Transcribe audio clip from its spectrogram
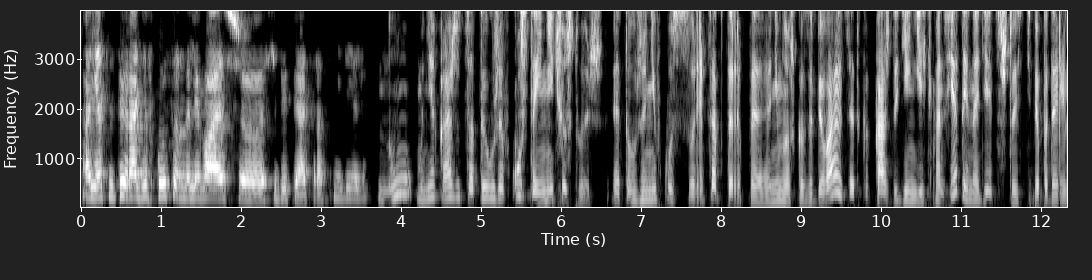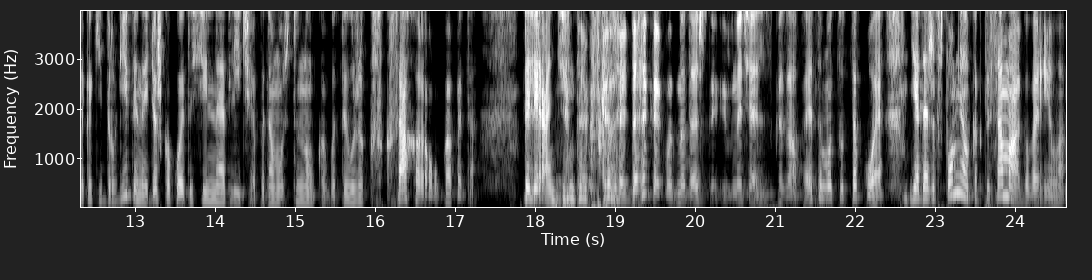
А если ты ради вкуса наливаешь э, себе пять раз в неделю? Ну, мне кажется, ты уже вкус-то и не чувствуешь. Это уже не вкус. Рецепторы-то немножко забиваются. Это как каждый день есть конфеты и надеяться, что если тебе подарили какие-то другие, ты найдешь какое-то сильное отличие, потому что, ну, как бы ты уже к, к сахару, как это, толерантен, так сказать, да, как вот Наташа ты вначале сказала сказал. Поэтому тут такое. Я даже вспомнила, как ты сама говорила,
